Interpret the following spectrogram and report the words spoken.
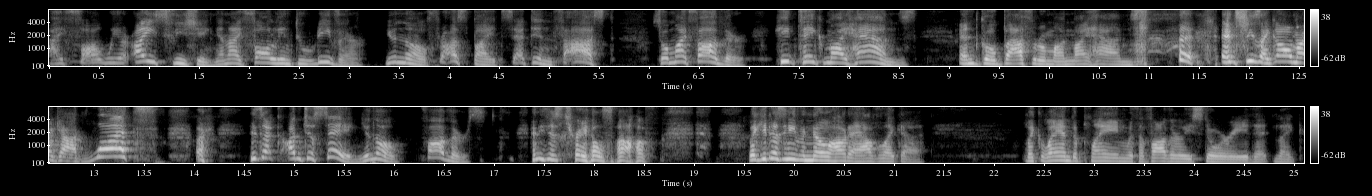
i fall we are ice fishing and i fall into river you know frostbite set in fast. So my father he'd take my hands and go bathroom on my hands. and she's like, oh my God, what? He's like, I'm just saying, you know, fathers. And he just trails off. like he doesn't even know how to have like a, like land a plane with a fatherly story that like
